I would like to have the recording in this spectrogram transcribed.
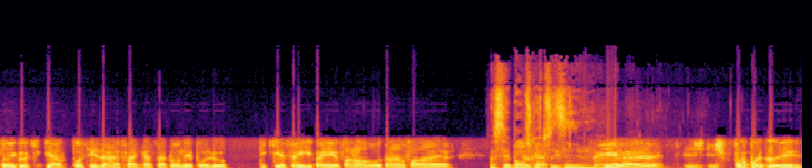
C'est un gars qui garde pas ses enfants quand sa blonde n'est pas là, puis qui essaye bien fort d'en faire. C'est bon ce que tu dis. Tu sais, euh, je je pourrais pas dire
